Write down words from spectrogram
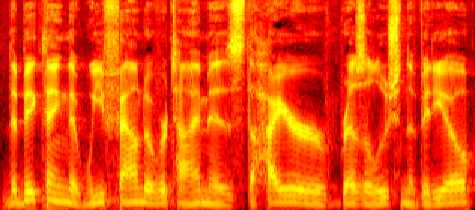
the big thing that we've found over time is the higher resolution the video,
